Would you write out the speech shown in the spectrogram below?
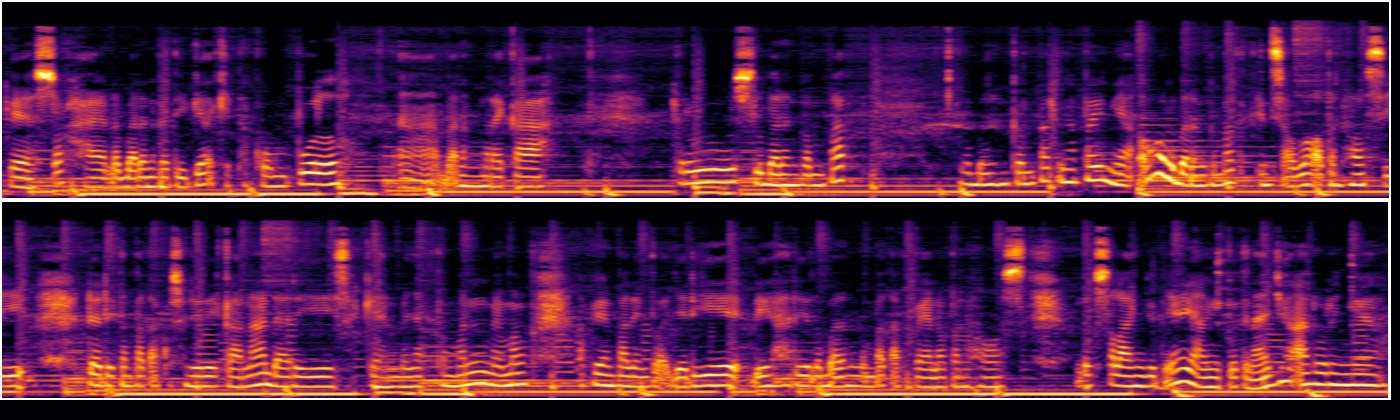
Besok hari lebaran ketiga kita kumpul nah, bareng mereka. Terus lebaran keempat lebaran keempat ngapain ya? Oh lebaran keempat insya Allah open house sih. Dari tempat aku sendiri karena dari sekian banyak temen memang aku yang paling tua. Jadi di hari lebaran keempat aku pengen open house. Untuk selanjutnya yang ngikutin aja alurnya.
